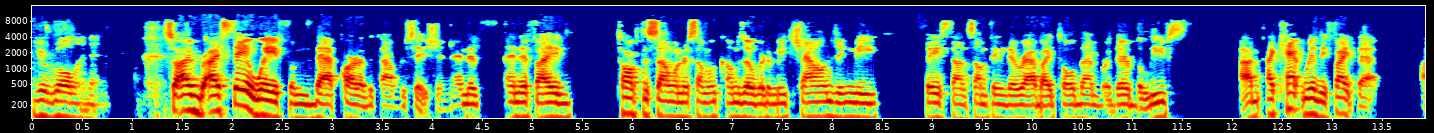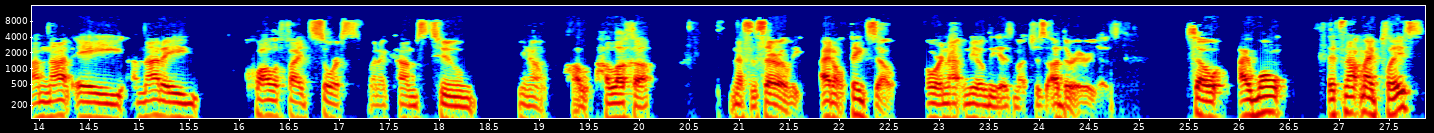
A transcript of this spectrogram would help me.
your role in it? So I I stay away from that part of the conversation. And if and if I talk to someone or someone comes over to me challenging me based on something their rabbi told them or their beliefs, I, I can't really fight that. I'm not a I'm not a qualified source when it comes to you know halacha necessarily. I don't think so, or not nearly as much as other areas. So I won't. It's not my place.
